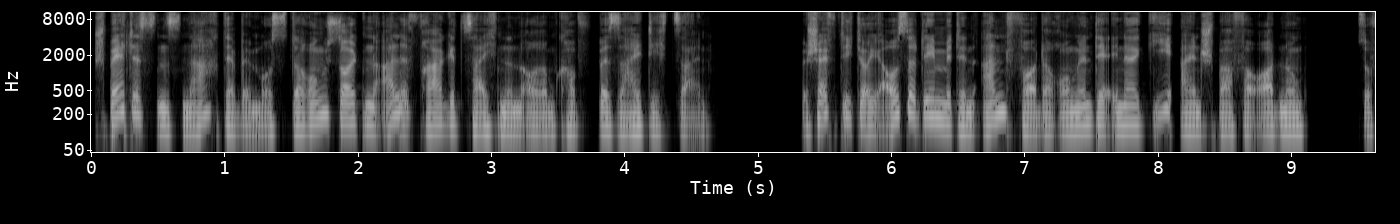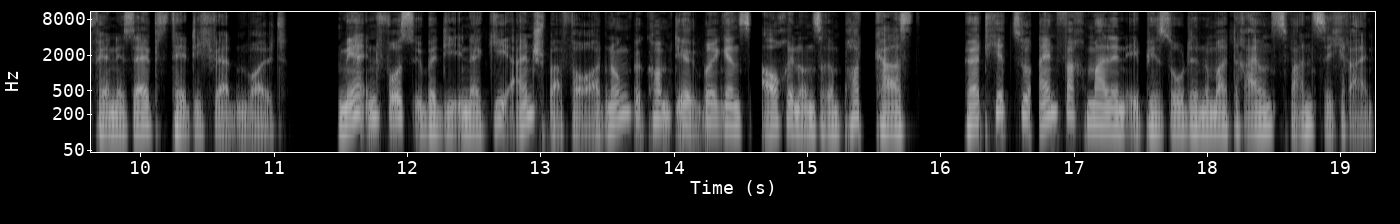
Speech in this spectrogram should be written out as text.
Spätestens nach der Bemusterung sollten alle Fragezeichen in eurem Kopf beseitigt sein. Beschäftigt euch außerdem mit den Anforderungen der Energieeinsparverordnung, sofern ihr selbst tätig werden wollt. Mehr Infos über die Energieeinsparverordnung bekommt ihr übrigens auch in unserem Podcast Hört hierzu einfach mal in Episode Nummer 23 rein.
